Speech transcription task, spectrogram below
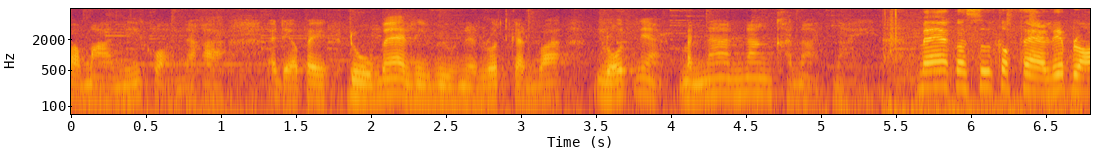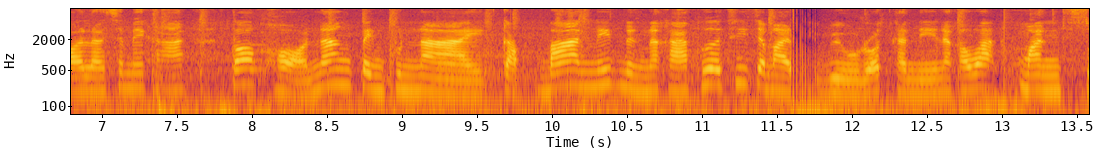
ประมาณนี้ก่อนนะคะแล้วเดี๋ยวไปดูแม่รีวิวในรถกันว่ารถเนี่ยมันน่านั่งขนาดไหน แม่ก็ซื้อกาแฟเรียบร้อยแล้วใช่ไหมคะ ก็ขอนั่งเป็นคุณนายกลับบ้านนิดนึงนะคะ เพื่อที่จะมารีวิวรถคันนี้นะคะว่ามันส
